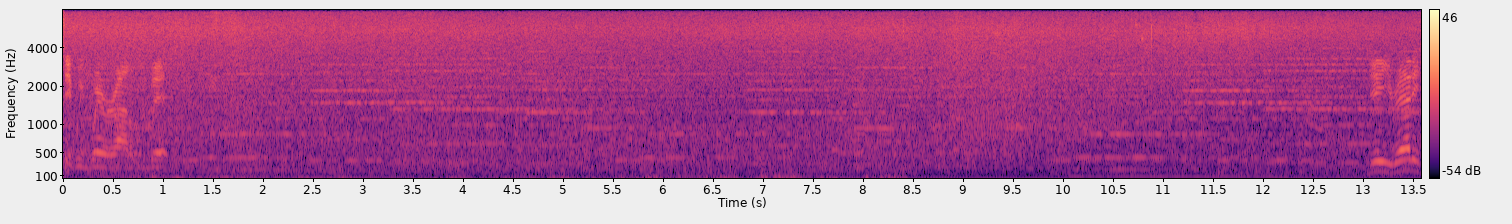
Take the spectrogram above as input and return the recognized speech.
see if we can wear her out a little bit. D, you ready?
